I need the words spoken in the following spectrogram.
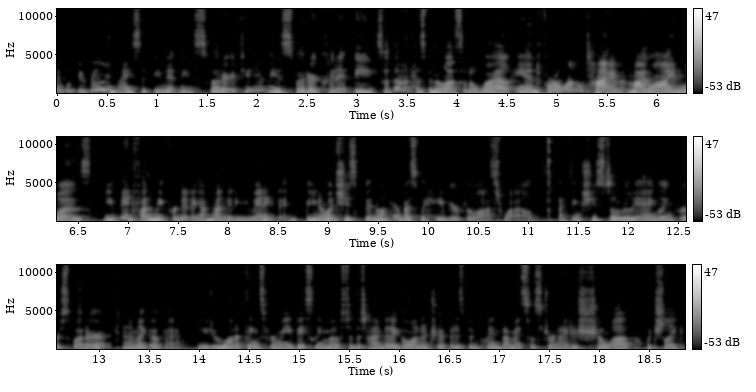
It would be really nice if you knit me a sweater. If you knit me a sweater, could it be? So that has been the last little while. And for a long time, my line was, you made fun of me for knitting. I'm not knitting you anything. But you know what? She's been on her best behavior for the last while. I think she's still really angling for a sweater. And I'm like, okay, you do a lot of things for me. Basically, most of the time that I go on a trip, it has been planned by my sister and I just show up, which like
